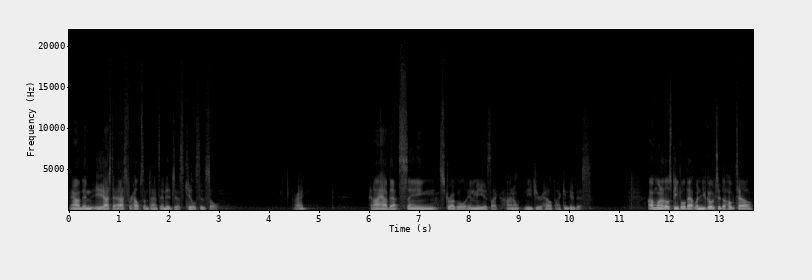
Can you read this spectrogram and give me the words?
now and then he has to ask for help sometimes, and it just kills his soul. Right? And I have that same struggle in me. It's like, I don't need your help. I can do this. I'm one of those people that when you go to the hotel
